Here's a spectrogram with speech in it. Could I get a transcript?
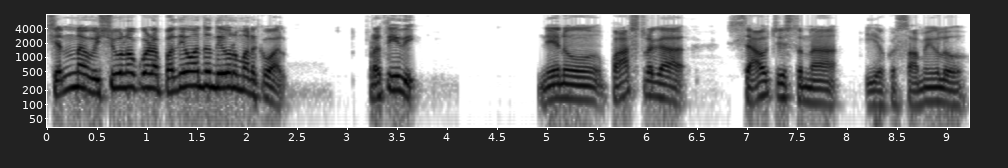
చిన్న విషయంలో కూడా పదే వంతు దేవుడు మనకు వాళ్ళు ప్రతిదీ. నేను పాస్టర్గా సేవ చేస్తున్న ఈ యొక్క సమయంలో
